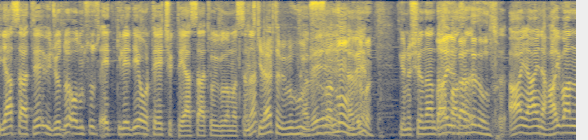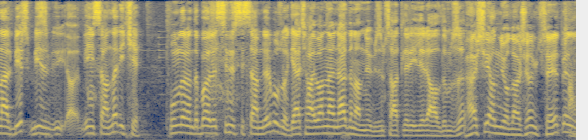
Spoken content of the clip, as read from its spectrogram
yaz saati vücudu olumsuz etkilediği ortaya çıktı yaz saati uygulamasının. Etkiler tabii bu huysuzlanma oldu tabii. değil mi? Gün ışığından daha Aynı fazla. bende de oldu. Aynı aynı hayvanlar bir biz insanlar iki. Bunların da böyle sinir sistemleri bozuluyor. Gerçi hayvanlar nereden anlıyor bizim saatleri ileri aldığımızı? Her şeyi anlıyorlar canım seyretmediniz mi?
